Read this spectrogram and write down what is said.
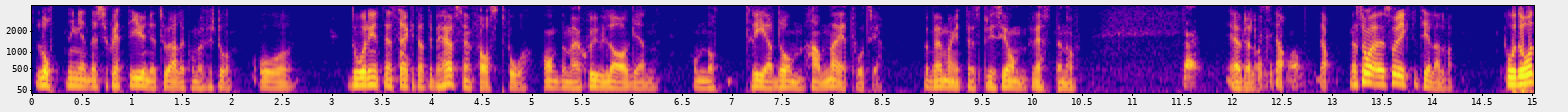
lottningen den 26 juni tror jag alla kommer förstå. Och då är det inte ens säkert att det behövs en fas 2 om de här sju lagen, om något, tre av dem hamnar 1, 2, 3. Då behöver man ju inte ens bry sig om resten av Nej. övriga lag. Ja. Ja, men så, så gick det till i alla fall. Och då,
